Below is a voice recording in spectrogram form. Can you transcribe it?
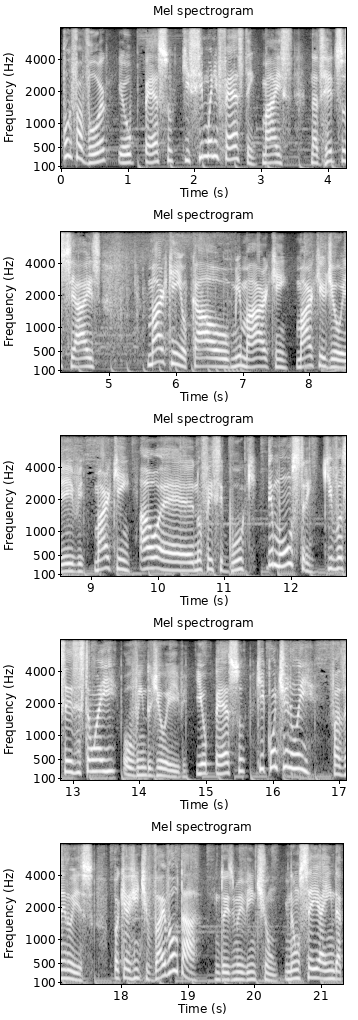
por favor, eu peço que se manifestem mais nas redes sociais, Marquem o Cal, me marquem, marquem o G-Wave, marquem ao, é, no Facebook. Demonstrem que vocês estão aí ouvindo o G-Wave. E eu peço que continue fazendo isso, porque a gente vai voltar em 2021. Não sei ainda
